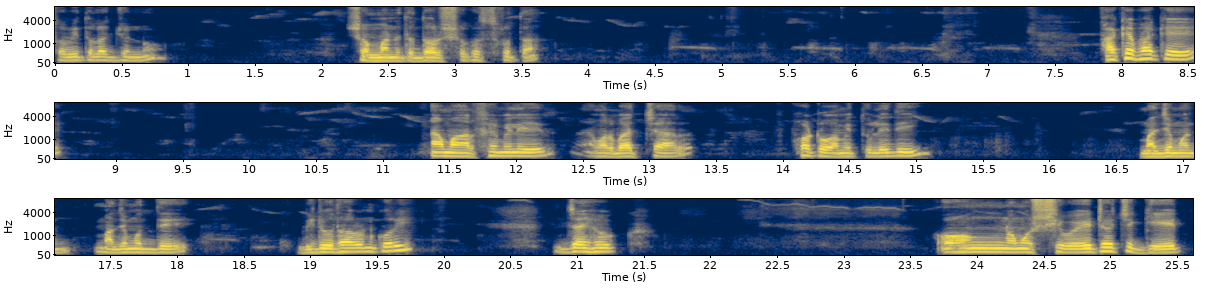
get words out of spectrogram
ছবি তোলার জন্য। সম্মানিত দর্শক ও শ্রোতা। ফাঁকে ফাঁকে আমার ফ্যামিলির, আমার বাচ্চার ফটো আমি তুলে দিই। মাঝে মাঝে মধ্যে ভিডিও ধারণ করি। যাই হোক অং নম শিব এটা হচ্ছে গেট।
